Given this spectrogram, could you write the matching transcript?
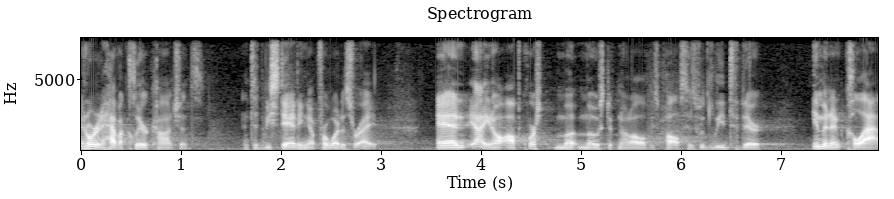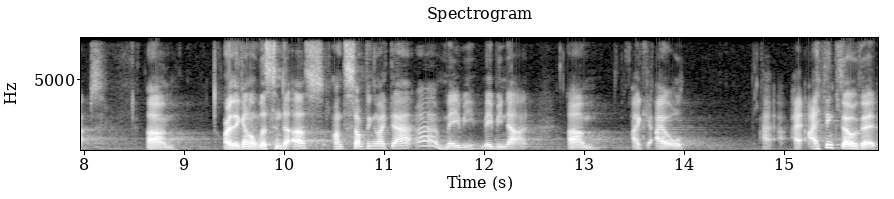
in order to have a clear conscience and to be standing up for what is right. And yeah, you know, of course, most, if not all of these policies would lead to their imminent collapse. Um, are they going to listen to us on something like that? Uh, maybe, maybe not. Um, I, I, will, I, I think, though, that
